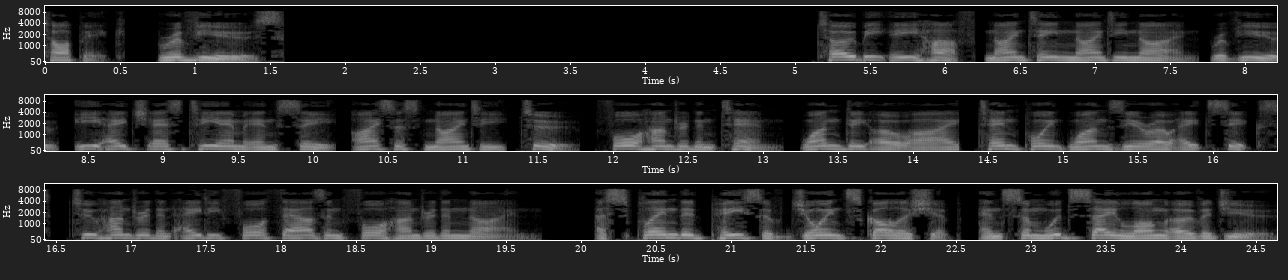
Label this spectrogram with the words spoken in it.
Topic Reviews Toby E. Huff 1999 review, EHSTMNC, ISIS 90 2, 410, 1 DOI, 10.1086, 284409. A splendid piece of joint scholarship, and some would say long overdue.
